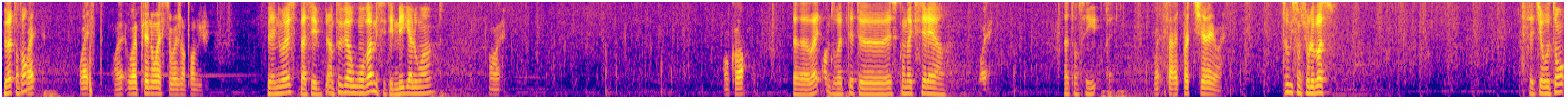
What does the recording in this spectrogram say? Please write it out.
Tu vois, t'entends? Ouais. Ouest. Ouais, ouais, plein ouest, ouais, j'ai entendu. Plein ouest, bah c'est un peu vers où on va, mais c'était méga loin. Ouais. Encore. Euh, ouais, on devrait peut-être... euh, Est-ce qu'on accélère? Ouais. Attends, c'est... Ouais. Ouais, ça arrête pas de tirer, ouais. Ça, ils sont sur le boss. Ça tire autant...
